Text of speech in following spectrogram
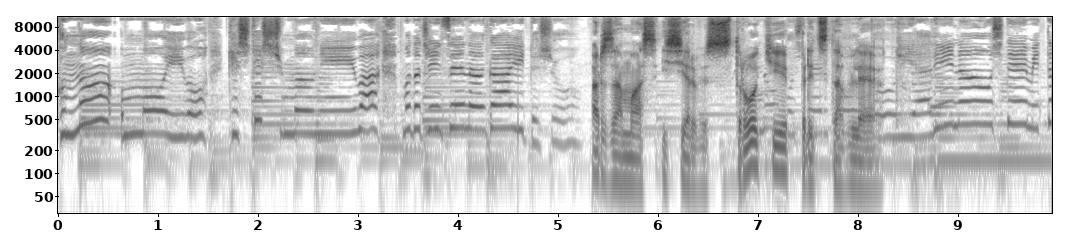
この思いを消してしまうにはまだ人生長いでしょう Арзамас и сервис «Строки» представляют やり直してみた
